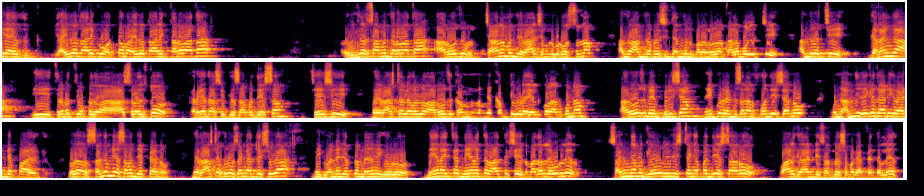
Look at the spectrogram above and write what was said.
ఐదో తారీఖు అక్టోబర్ ఐదో తారీఖు తర్వాత విగ్రహస్థాపన తర్వాత ఆ రోజు చాలా మంది రాయలసీమలు కూడా వస్తున్నాం. అందరూ ఆంధ్రప్రదేశ్ నుంచి అందరూ మన నల్లమూల నుంచి అందరూ వచ్చి ఘనంగా ఈ తిరుపతి ముప్పది ఆశీర్వాదంతో కనకదాస్ విగ్రహ స్థాపన చేస్తాం. చేసి మరి రాష్ట్ర లెవెల్లో ఆ రోజు మేము కమిటీ కూడా ఎన్నుకోవాలనుకున్నాం. ఆ రోజు మేము పిలిచాం. నేను కూడా రెండు సార్లు ఫోన్ చేశాను. ఉన్న అందరూ ఏకదాడికి రాండి తప్ప ఒక సంఘం చేస్తామని చెప్పాను. నేను రాష్ట్ర కురువ సంఘ అధ్యక్షుగా మీకు వన్నీ చెప్తున్నాను. నేను నీకు ఎవరు నేనైతే నేనైతే అధ్యక్ష మదల్లో ఎవరు లేరు. సంఘంకి ఎవరు నిర్దిష్టంగా పనిచేస్తారో వాళ్ళకి అలాంటి సంతోషంగా అభ్యంతరం లేదు.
